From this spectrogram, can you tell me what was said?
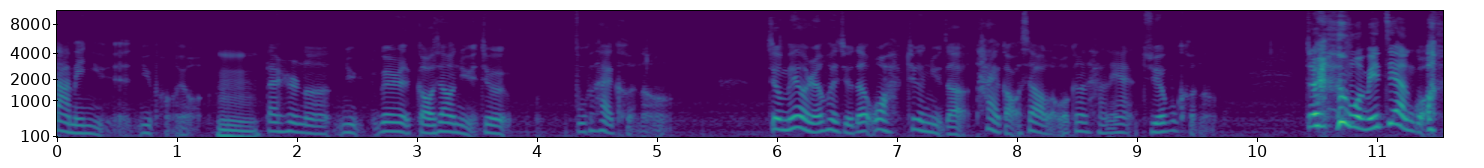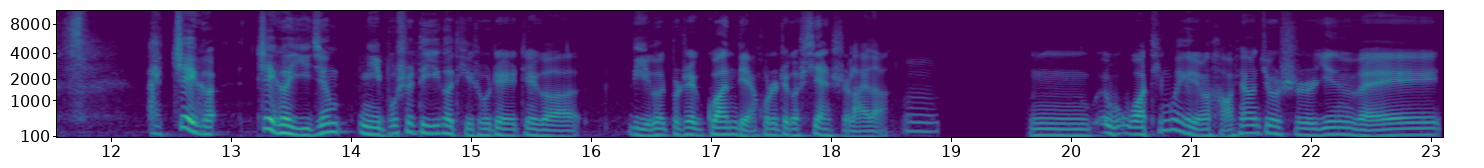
大美女女朋友，嗯。但是呢，女跟搞笑女就不太可能，就没有人会觉得哇，这个女的太搞笑了，我跟她谈恋爱绝不可能，就是 我没见过。哎，这个这个已经你不是第一个提出这这个理论，不是这个观点或者这个现实来的。嗯嗯，呃我听过一个理论，好像就是因为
